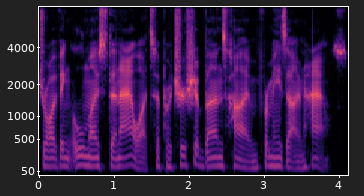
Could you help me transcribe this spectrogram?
driving almost an hour to Patricia Burns' home from his own house.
